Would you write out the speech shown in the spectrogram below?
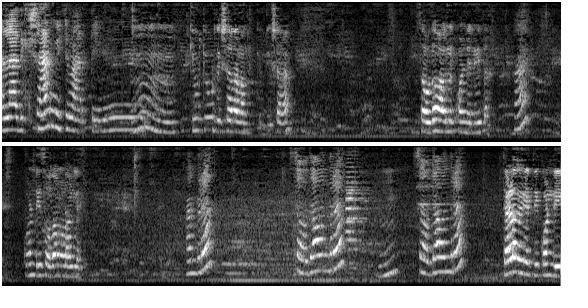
ಅಲ್ಲ ಅದಕ್ಕೆ ಮೀಟ್ ಮಾಡ್ತೀನಿ. ಹ್ಮ್. ಕ್ಯೂಟ್ ಕ್ಯೂಟ್ ದೀಕ್ಷಾ ಅದ ನಮ್ ದೀಕ್ಷಾ ಸೌದ ಆಗ್ಲಿ ಕೊಂಡೆ ನೀತ ಕೊಂಡಿ ಸೌದ ನೋಡಾಗ್ಲಿ ಅಂದ್ರ? ಸೌದಾ ಅಂದ್ರ? ಹ್ಮ್? ಸೌದಾ ಅಂದ್ರ? ತೆಳ್ಳಗಾಗೈತಿ ಕೊಂಡಿ.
